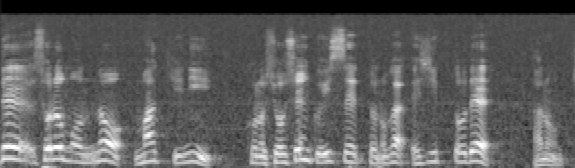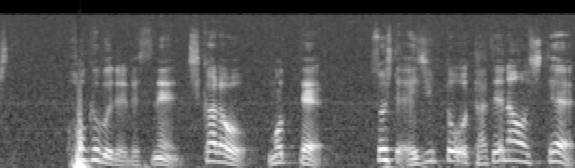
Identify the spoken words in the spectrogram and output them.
でソロモンの末期にこのショシェンク1世というのがエジプトであの北部でですね力を持ってそしてエジプトを立て直して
